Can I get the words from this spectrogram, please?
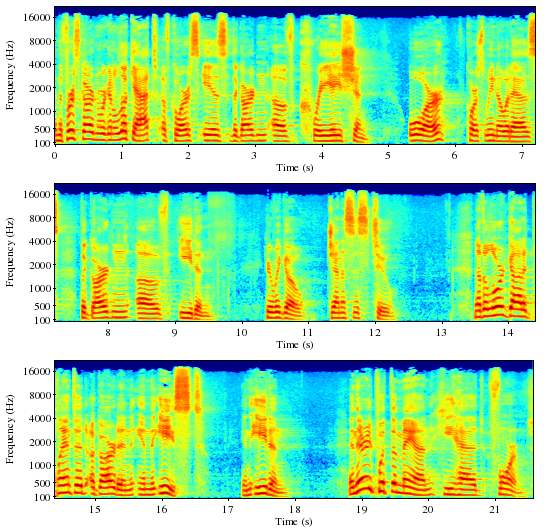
And the first garden we're going to look at, of course, is the Garden of Creation, or, of course, we know it as the Garden of Eden. Here we go Genesis 2. Now, the Lord God had planted a garden in the east, in Eden, and there he put the man he had formed.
